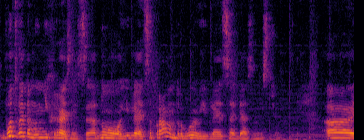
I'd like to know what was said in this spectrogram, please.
вот в этом у них разница. Одно является правом, другое является обязанностью. А,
